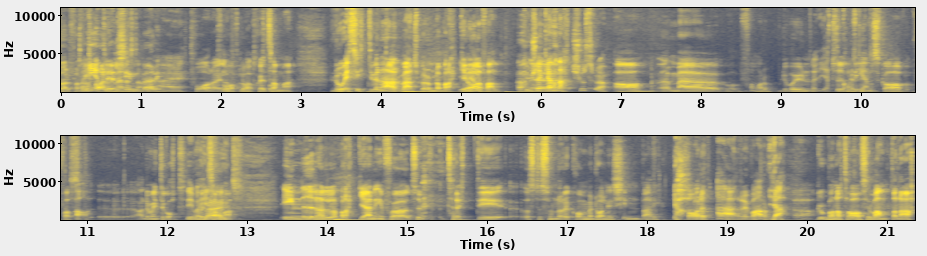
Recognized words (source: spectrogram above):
Förrförra? Tre till Daniel och med nästan. Kindberg. Nej, två år Två, förlåt, Skitsamma. Då är- sitter vi i den här världsberömda baracken Ja. i alla fall. Du käkar nachos tror jag. Ja, med... Vad fan var det? Det var ju en Det typ renskav fast... Ja. eh, Ja, det var inte gott. Det var helt Skitsamma. In i den här lilla bracken inför typ 30 Östersundare kommer Daniel Kindberg. Tar ett ärevarv. Ja. Gubbarna tar av sig vantarna,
